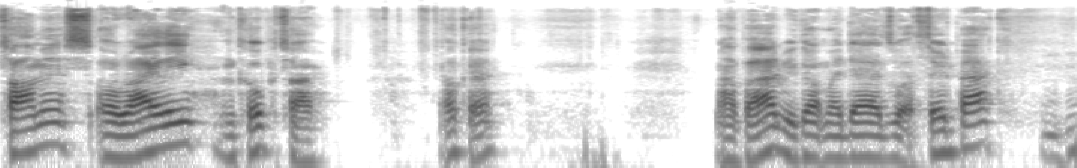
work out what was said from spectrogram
Thomas, O'Reilly, and Kopitar. Okay. Not bad. We got my dad's, what, third pack? Mm-hmm.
